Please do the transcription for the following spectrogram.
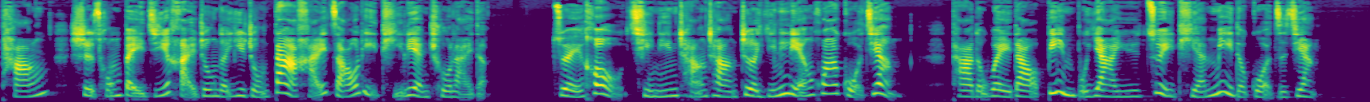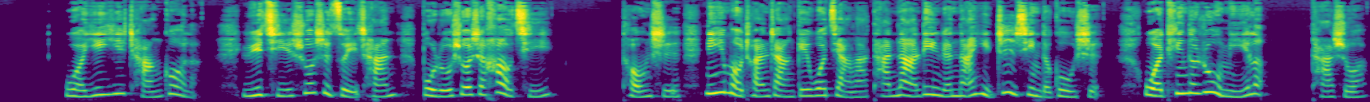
糖是从北极海中的一种大海藻里提炼出来的。最后，请您尝尝这银莲花果酱，它的味道并不亚于最甜蜜的果子酱。我一一尝过了，与其说是嘴馋，不如说是好奇。同时，尼莫船长给我讲了他那令人难以置信的故事，我听得入迷了。他说。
